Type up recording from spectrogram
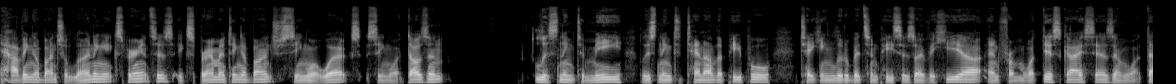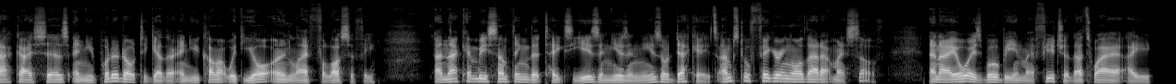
having a bunch of learning experiences, experimenting a bunch, seeing what works, seeing what doesn't, listening to me, listening to 10 other people, taking little bits and pieces over here and from what this guy says and what that guy says, and you put it all together and you come up with your own life philosophy. And that can be something that takes years and years and years or decades. I'm still figuring all that out myself. And I always will be in my future. That's why I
